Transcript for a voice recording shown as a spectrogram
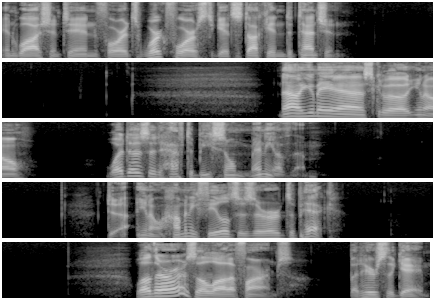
in Washington for its workforce to get stuck in detention. Now, you may ask, uh, you know, why does it have to be so many of them? Do, you know, how many fields is there to pick? Well, there is a lot of farms, but here's the game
